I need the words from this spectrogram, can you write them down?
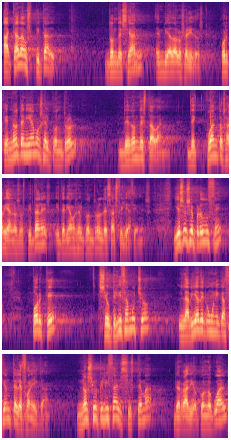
a cada hospital donde se han enviado a los heridos, porque no teníamos el control de dónde estaban, de cuántos había en los hospitales y teníamos el control de esas filiaciones. Y eso se produce porque se utiliza mucho la vía de comunicación telefónica, no se utiliza el sistema de radio, con lo cual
